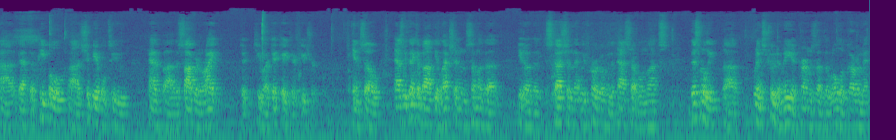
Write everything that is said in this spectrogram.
uh, that the people, uh, should be able to have, uh, the sovereign right to, to uh, dictate their future. And so, as we think about the election, and some of the, you know, the discussion that we've heard over the past several months, this really, uh, rings true to me in terms of the role of government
